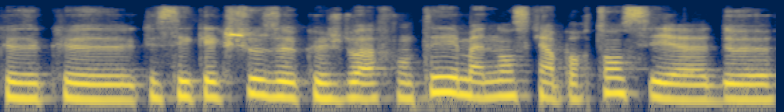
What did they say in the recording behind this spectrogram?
c'est quelque chose que je dois affronter. Maintenant, ce qui est important, c'est de,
